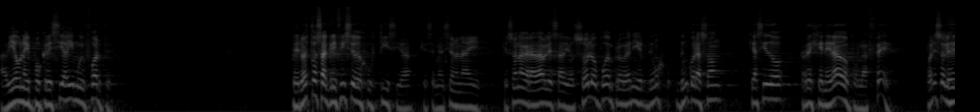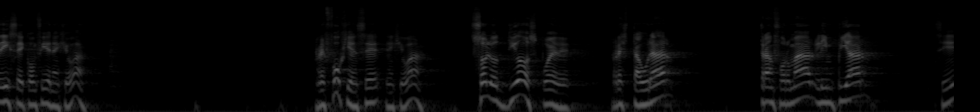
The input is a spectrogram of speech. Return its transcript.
Había una hipocresía ahí muy fuerte. Pero estos sacrificios de justicia que se mencionan ahí, que son agradables a Dios, solo pueden provenir de un, corazón que ha sido regenerado por la fe. Por eso les dice, confíen en Jehová. Refúgiense en Jehová. Solo Dios puede restaurar transformar, limpiar ¿sí?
